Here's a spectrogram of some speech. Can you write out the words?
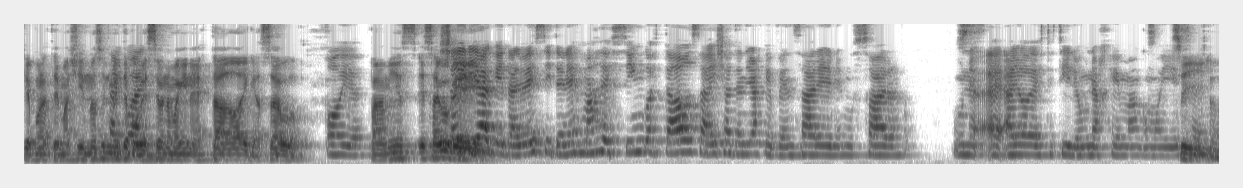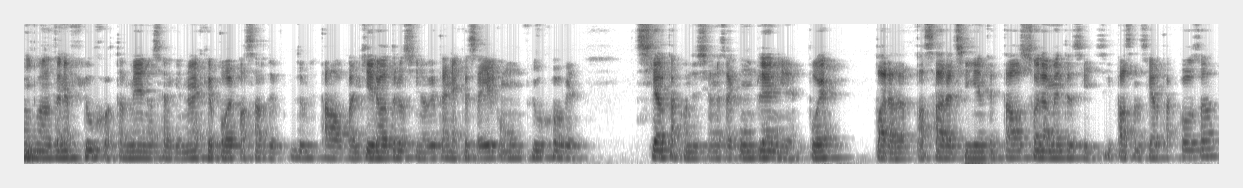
que poner este machine. No simplemente porque sea una máquina de estado hay que hacerlo. Obvio. Para mí es, es algo Yo que... diría que tal vez si tenés más de 5 estados, ahí ya tendrías que pensar en usar una, algo de este estilo, una gema como ISM. Sí. Claro, cuando tenés flujos también, o sea que no es que podés pasar de, de un estado a cualquier otro, sino que tenés que seguir como un flujo que ciertas condiciones se cumplen y después para pasar al siguiente estado solamente si, si pasan ciertas cosas.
